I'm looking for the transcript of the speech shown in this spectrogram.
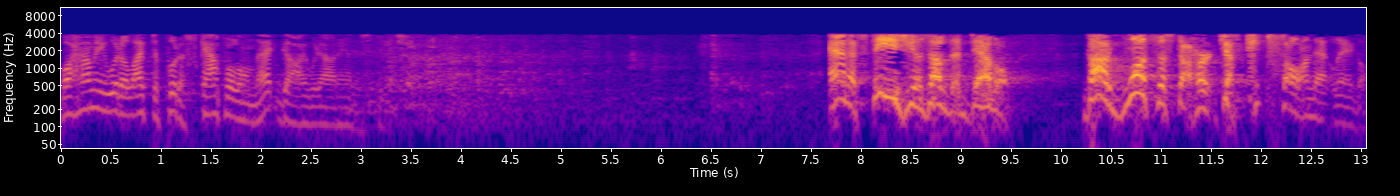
Well, how many would have liked to put a scalpel on that guy without anesthesia? Anesthesia's of the devil. God wants us to hurt. Just keep sawing that leg off.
